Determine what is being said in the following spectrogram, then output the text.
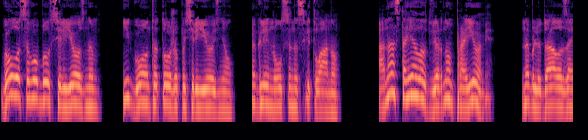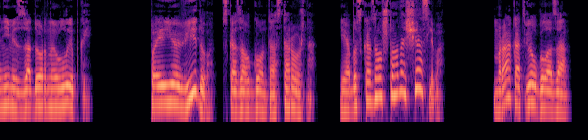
Голос его был серьезным, и Гонта тоже посерьезнел, оглянулся на Светлану. Она стояла в дверном проеме, наблюдала за ними с задорной улыбкой. «По ее виду, — сказал Гонта осторожно, — я бы сказал, что она счастлива». Мрак отвел глаза.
